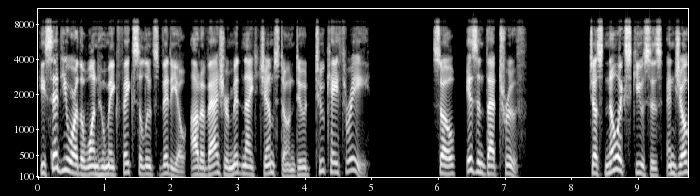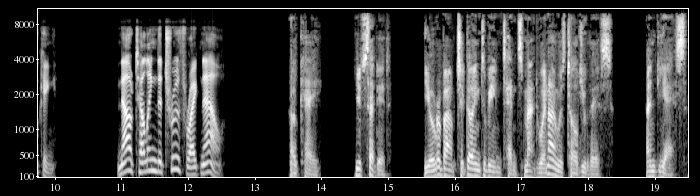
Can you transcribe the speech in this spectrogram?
He said you are the one who make fake salutes video out of Azure Midnight Gemstone Dude 2K3. So, isn't that truth? Just no excuses and joking. Now telling the truth right now. Okay. You said it. You're about to going to be intense mad when I was told you this. And yes.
